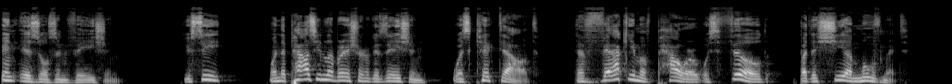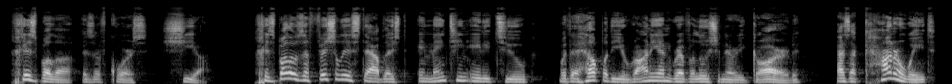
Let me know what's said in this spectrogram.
and Israel's invasion. You see, when the Palestinian Liberation Organization was kicked out, the vacuum of power was filled by the Shia movement. Hezbollah is, of course, Shia. Hezbollah was officially established in 1982 with the help of the Iranian Revolutionary Guard as a counterweight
